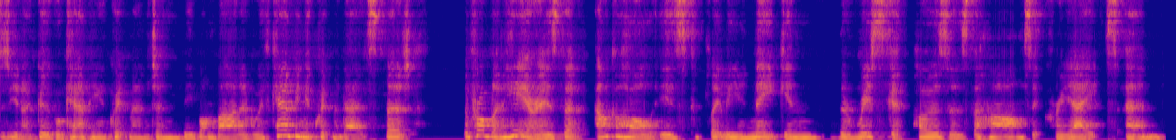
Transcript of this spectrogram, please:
you know, Google camping equipment and be bombarded with camping equipment ads. But the problem here is that alcohol is completely unique in the risk it poses, the harms it creates, and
